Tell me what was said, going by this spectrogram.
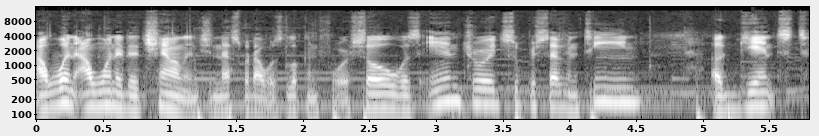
I went. I wanted a challenge, and that's what I was looking for. So it was Android Super 17 against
